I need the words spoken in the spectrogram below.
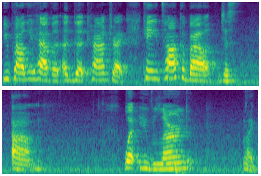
you probably have a, a good contract. Can you talk about just um, what you've learned like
